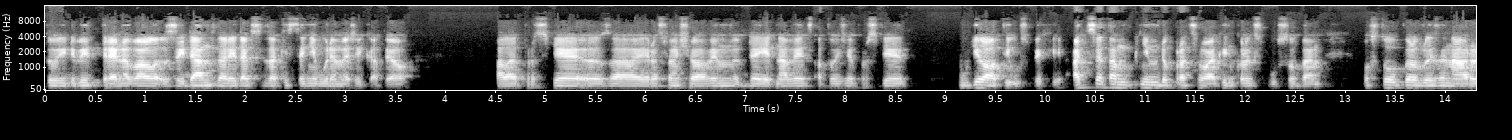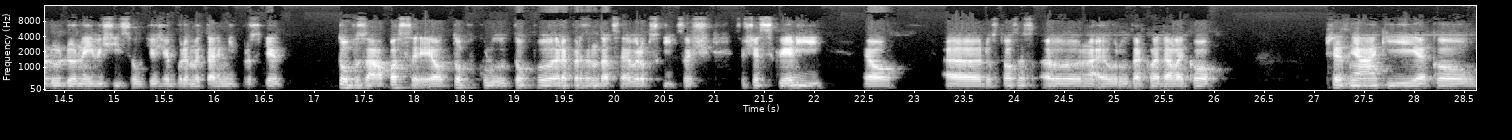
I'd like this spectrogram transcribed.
to kdyby trénoval Zidane tady, tak si taky stejně budeme říkat. Jo. Ale prostě eh, za Jaroslavem Šelavým jde jedna věc a to, že prostě udělal ty úspěchy. Ať se tam k ním dopracoval jakýmkoliv způsobem, postoupil v Lize národů do nejvyšší soutěže. Budeme tady mít prostě top zápasy, jo, top, top reprezentace evropský, což, což je skvělý. Jo. E, dostal se na euro takhle daleko přes nějaký, jako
